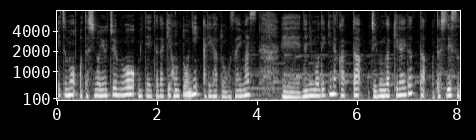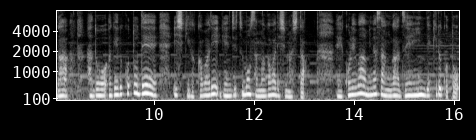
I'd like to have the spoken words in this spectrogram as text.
いつも私の YouTube を見ていただき本当にありがとうございます、えー、何もできなかった自分が嫌いだった私ですが波動を上げることで意識が変わり現実も様変わりしました。えこれは皆さんが全員できること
